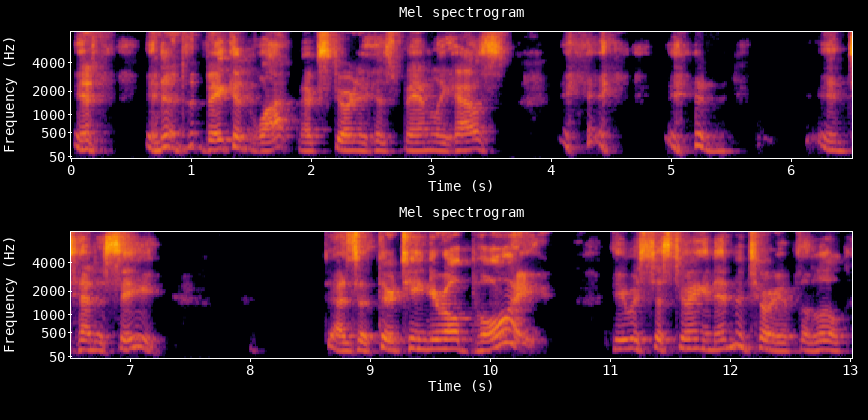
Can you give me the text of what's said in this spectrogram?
in, in a vacant lot next door to his family house in, in Tennessee as a 13 year old boy. He was just doing an inventory of the little,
